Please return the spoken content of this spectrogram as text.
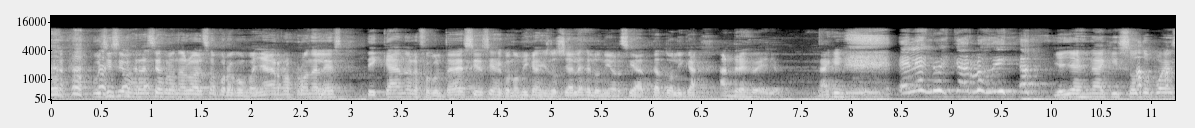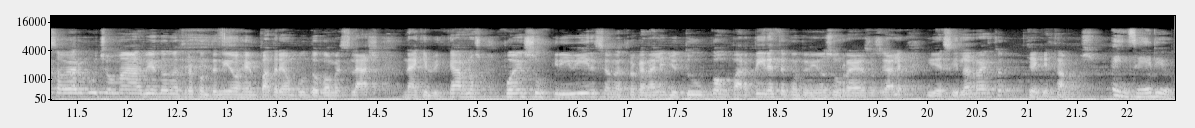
Muchísimas gracias Ronald Balsa por acompañarnos. Ronald es decano de la Facultad de Ciencias Económicas y Sociales de la Universidad Católica Andrés Bello. Naki. Él es Luis Carlos Díaz. Y ella es Naki Soto. Pueden saber mucho más viendo nuestros contenidos en patreon.com slash Naki Luis Carlos. Pueden suscribirse a nuestro canal en YouTube, compartir este contenido en sus redes sociales y decirle al resto que aquí estamos. ¿En serio?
